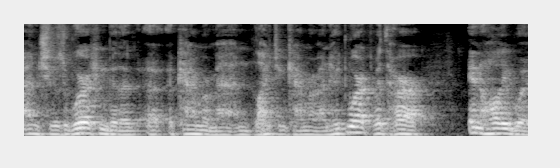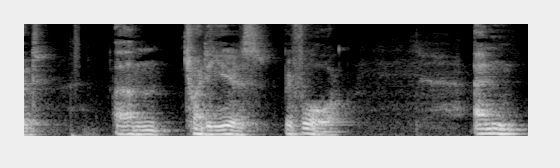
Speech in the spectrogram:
and she was working with a, a, cameraman, lighting cameraman, who'd worked with her in Hollywood um, 20 years before. And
